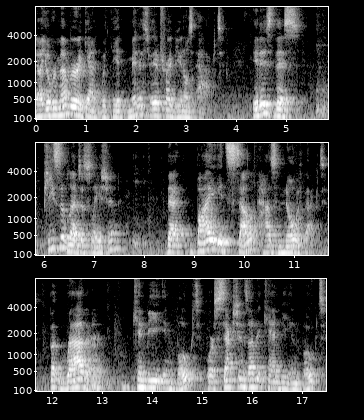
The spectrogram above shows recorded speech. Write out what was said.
Now, you'll remember again with the Administrative Tribunals Act, it is this piece of legislation that by itself has no effect, but rather can be invoked, or sections of it can be invoked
